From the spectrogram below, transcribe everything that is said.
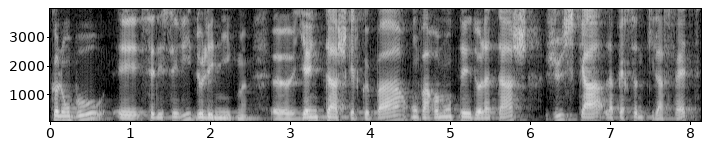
Colombo c'est des séries de l'énigme. Euh, il y a une tâche quelque part, on va remonter de la tâche jusqu'à la personne qui l'a faite.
